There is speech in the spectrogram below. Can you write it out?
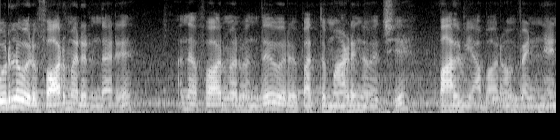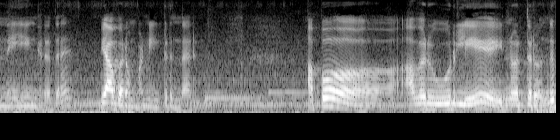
ஊரில் ஒரு ஃபார்மர் இருந்தார். அந்த ஃபார்மர் வந்து ஒரு பத்து மாடுங்க வச்சு பால் வியாபாரம் வெண்ணெய் நெய்ங்கிறத வியாபாரம் பண்ணிகிட்டு இருந்தார். அப்போது அவர் ஊர்லேயே இன்னொருத்தர் வந்து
